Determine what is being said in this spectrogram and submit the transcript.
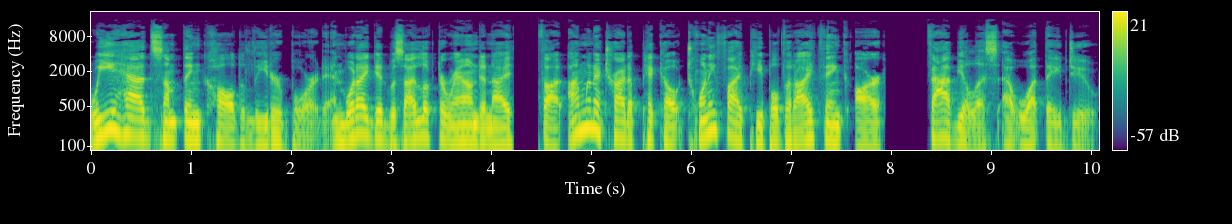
we had something called leaderboard. And what I did was I looked around and I thought, I'm going to try to pick out 25 people that I think are fabulous at what they do.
